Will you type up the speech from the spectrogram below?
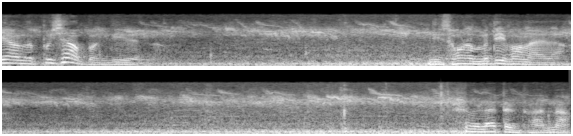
样子不像本地人呢。你从什么地方来的？是不是来等船的？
